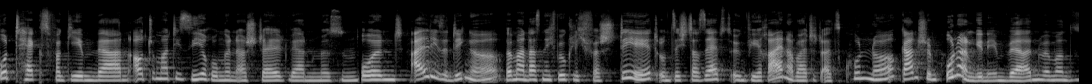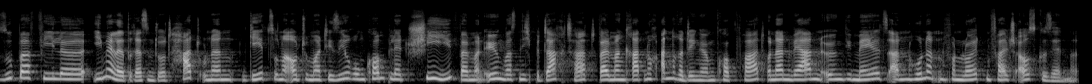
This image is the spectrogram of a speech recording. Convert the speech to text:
wo Tags vergeben werden, Automatisierungen erstellt werden müssen. Und all diese Dinge, wenn man das nicht wirklich versteht und sich da selbst irgendwie reinarbeitet als Kunde, ganz schön unangenehm werden, wenn man super viele E-Mail-Adressen dort hat und dann geht so eine Automatisierung komplett schief, weil man irgendwas nicht bedacht hat, weil man gerade noch andere Dinge im Kopf hat und dann werden irgendwie Mails an hunderten von Leuten falsch ausgesendet.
